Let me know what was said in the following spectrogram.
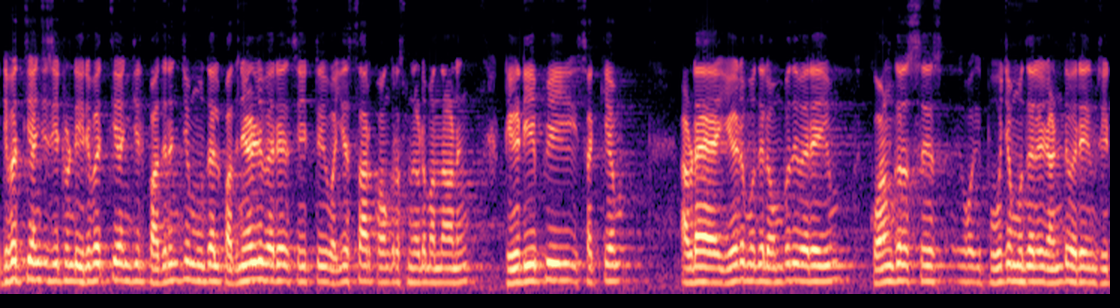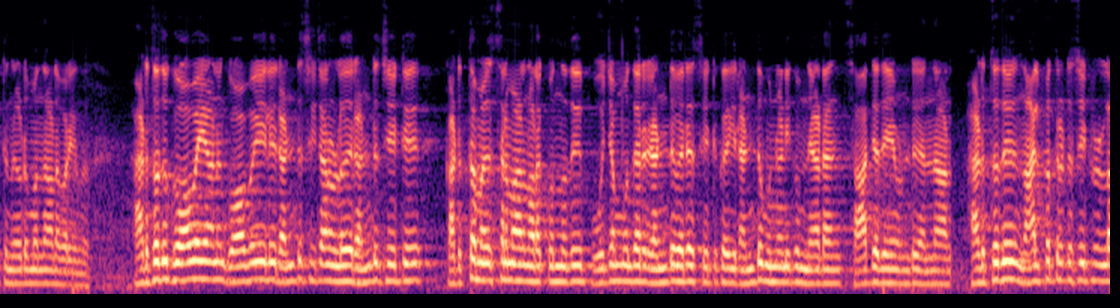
ഇരുപത്തിയഞ്ച് സീറ്റുണ്ട്. ഇരുപത്തിയഞ്ചിൽ പതിനഞ്ച് മുതൽ പതിനേഴ് വരെ seat Y S R Congress നേടുമെന്നാണ് ടി ഡി പി സഖ്യം അവിടെ ഏഴ് മുതൽ ഒമ്പത് വരെയും കോൺഗ്രസ് പൂജ്യം മുതൽ രണ്ട് വരെയും സീറ്റ് നേടുമെന്നാണ് പറയുന്നത്. അടുത്തത് ഗോവയാണ്. ഗോവയിൽ രണ്ട് സീറ്റാണുള്ളത്. രണ്ട് സീറ്റ് കടുത്ത മത്സരമാണ് നടക്കുന്നത്. പൂജ്യം മുതൽ രണ്ട് വരെ സീറ്റുകൾ രണ്ട് മുന്നണിക്കും നേടാൻ സാധ്യതയുണ്ട് എന്നാണ്. അടുത്തത് നാൽപ്പത്തെട്ട് സീറ്റുള്ള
